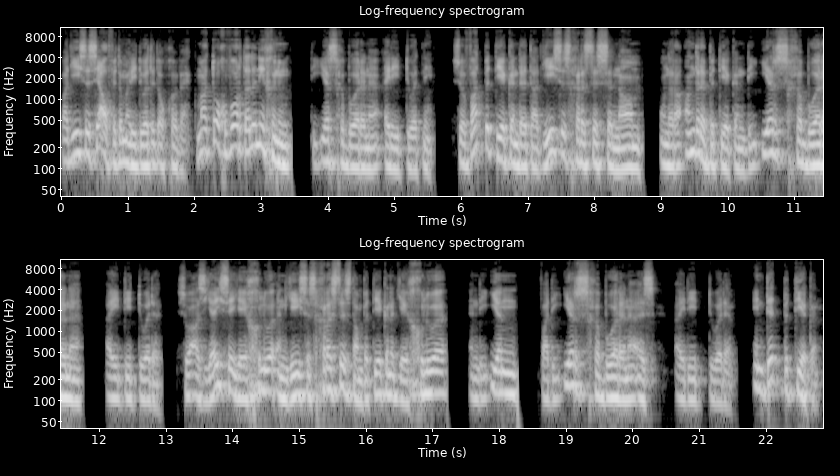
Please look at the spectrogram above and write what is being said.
wat Jesus self het hom uit die dood het opgewek. Maar tog word hulle nie genoem die eersgeborene uit die dood nie. So wat beteken dit dat Jesus Christus se naam onder 'n andere beteken die eersgeborene uit die dode? So as jy sê jy glo in Jesus Christus, dan beteken dit jy glo in die een wat die eersgeborene is uit die dode. En dit beteken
